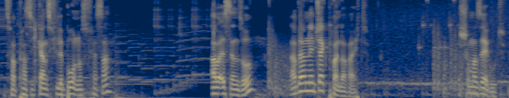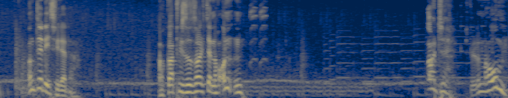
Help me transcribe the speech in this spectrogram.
Jetzt verpasse ich ganz viele Bonusfässer. Aber ist denn so? Aber wir haben den Jackpoint erreicht. Das ist schon mal sehr gut. Und Diddy ist wieder da. Oh Gott, wieso soll ich denn nach unten? Leute, ich will nach oben.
